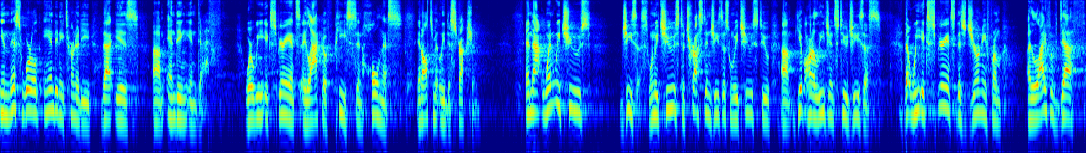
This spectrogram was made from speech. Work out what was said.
in this world and in eternity that is um, ending in death, where we experience a lack of peace and wholeness and ultimately destruction. And that when we choose Jesus, when we choose to trust in Jesus, when we choose to um, give our allegiance to Jesus, that we experience this journey from a life of death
